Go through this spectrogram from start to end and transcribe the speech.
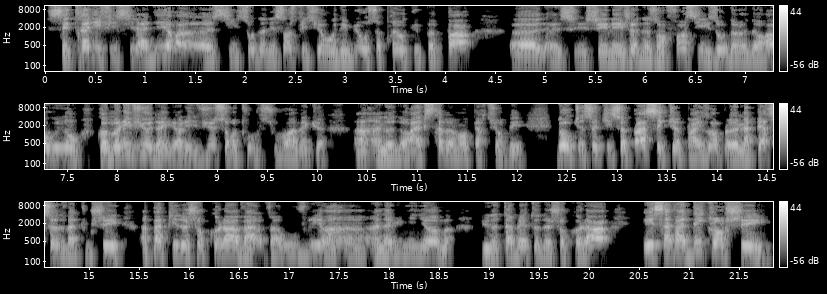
C'est très difficile à dire s'ils sont de naissance, puisqu'au début, on ne se préoccupe pas euh, chez les jeunes enfants s'ils ont de l'odorat ou non. Comme les vieux d'ailleurs. Les vieux se retrouvent souvent avec un, odorat extrêmement perturbé. Donc, ce qui se passe, c'est que par exemple, la personne va toucher un papier de chocolat, va, ouvrir un aluminium d'une tablette de chocolat et ça va déclencher,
